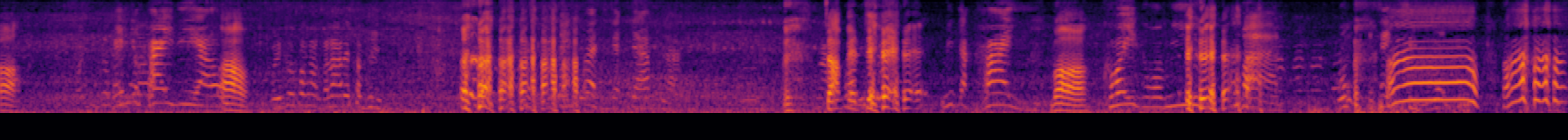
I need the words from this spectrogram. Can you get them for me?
ป่ะเห็นอยู่ไข่เดียวอ้าวไปตัวข้างหลังก็ได้สักทีเป็นว่าจะจับน่ะจับเป็นเจมีแต่ไข่บ่ค่อยก็บ่มีบาท 啊啊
